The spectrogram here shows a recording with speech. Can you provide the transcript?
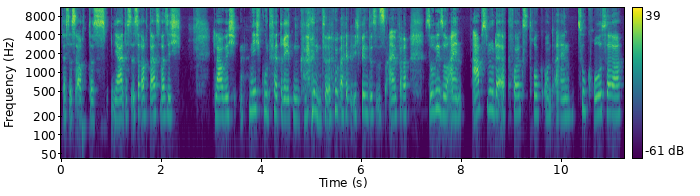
das ist auch das, ja, das ist auch das, was ich glaube ich, nicht gut vertreten könnte, weil ich finde, es ist einfach sowieso ein absoluter Erfolgsdruck und ein zu großer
